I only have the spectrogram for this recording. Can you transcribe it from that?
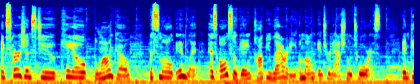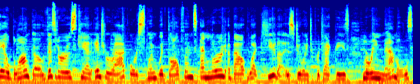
Excursions to Cayo Blanco, a small inlet, has also gained popularity among international tourists. In Cayo Blanco, visitors can interact or swim with dolphins and learn about what Cuba is doing to protect these marine mammals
